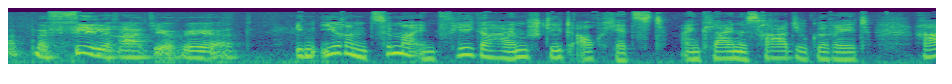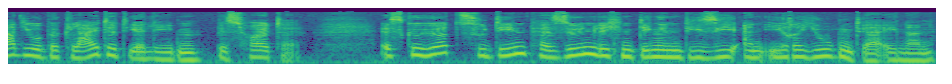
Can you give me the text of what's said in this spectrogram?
hat man viel Radio gehört. In ihrem Zimmer im Pflegeheim steht auch jetzt ein kleines Radiogerät. Radio begleitet ihr Leben bis heute. Es gehört zu den persönlichen Dingen, die sie an ihre Jugend erinnern,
